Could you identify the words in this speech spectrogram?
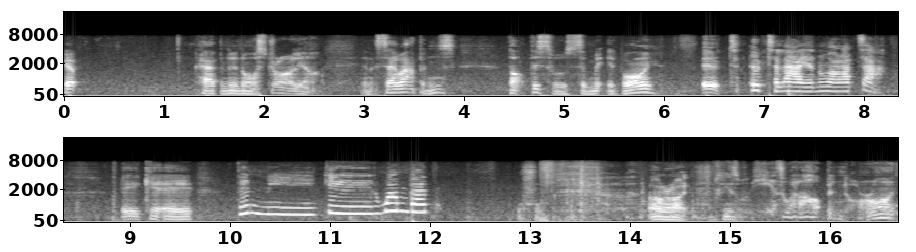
Yep. Happened in Australia. And it so happens that this was submitted by Ut- Utalayan Warata, aka the Naked Wombat. alright, here's, here's what happened, alright?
